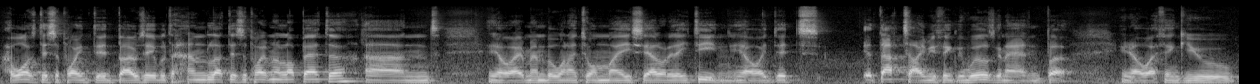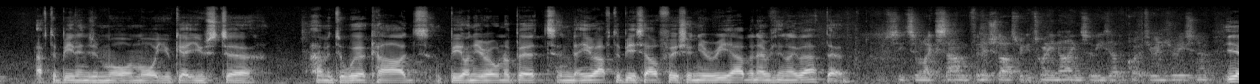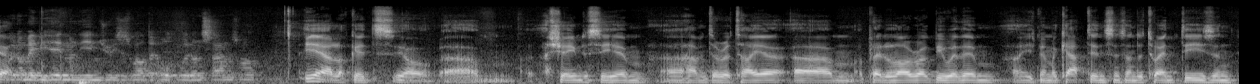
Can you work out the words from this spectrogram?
I was disappointed, but I was able to handle that disappointment a lot better. And you know, I remember when I tore my ACL at 18. You know, it's at that time you think the world's going to end, but you know, I think you after being injured more and more, you get used to having to work hard, be on your own a bit, and you have to be selfish in your rehab and everything like that. Then. See someone like Sam finished last week at 29, so he's had quite a few injuries. You know, Yeah. Word on maybe him and the injuries as well, but word on Sam as well. Yeah, look, it's you know um, a shame to see him uh, having to retire. Um, I played a lot of rugby with him. Uh, he's been my captain since under 20s, and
